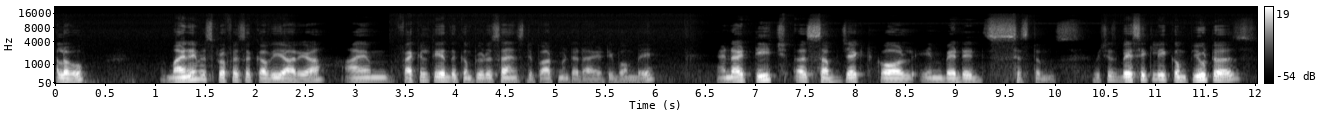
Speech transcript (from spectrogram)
Hello, my name is Professor Kavi Arya. I am faculty at the Computer Science Department at IIT Bombay and I teach a subject called embedded systems which is basically computers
